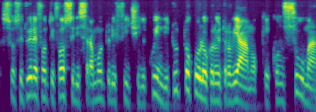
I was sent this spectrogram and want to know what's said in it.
sostituire le fonti fossili sarà molto difficile, quindi tutto quello che noi troviamo che consuma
